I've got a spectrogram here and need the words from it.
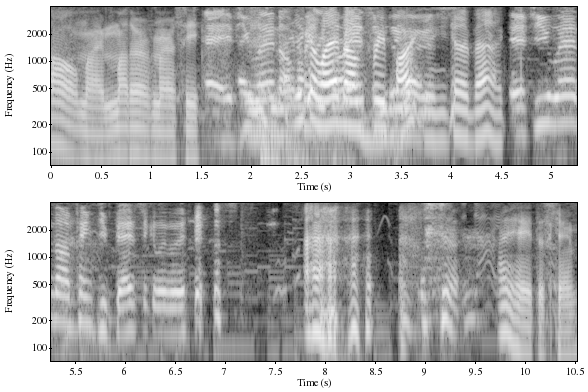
Oh my mother of mercy. Hey, if you land on you You pink, can land on free parking. You get it back. If you land on pink, you basically lose. I hate this game.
